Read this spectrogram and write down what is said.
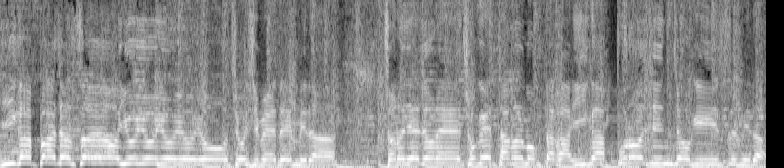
이가 빠졌어요. 유유유유유 조심해야 됩니다. 저는 예전에 조개탕을 먹다가 이가 부러진 적이 있습니다.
